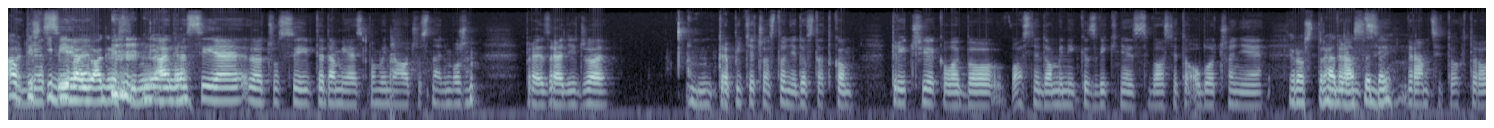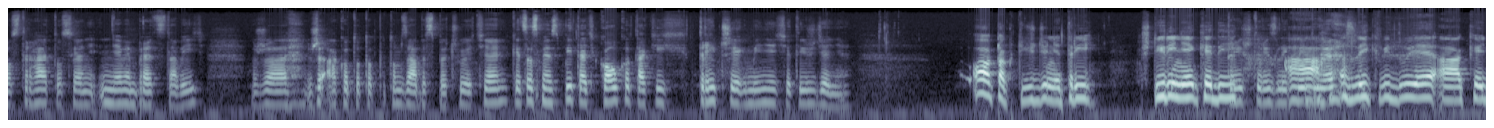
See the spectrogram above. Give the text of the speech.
Autisti bývajú agresívni. Agresie, e, čo si teda mi aj spomínala, čo snáď môžem prezradiť, že mm, trpíte často nedostatkom tričiek, lebo vlastne Dominik zvykne si vlastne to oblečenie Roztrhať v na sebe. v rámci tohto roztrhať. To si ani neviem predstaviť, že, že ako toto potom zabezpečujete. Keď sa smiem spýtať, koľko takých tričiek miniete týždenne? O, tak týždenne 3, 4 niekedy. 3-4 zlikviduje. A zlikviduje a keď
